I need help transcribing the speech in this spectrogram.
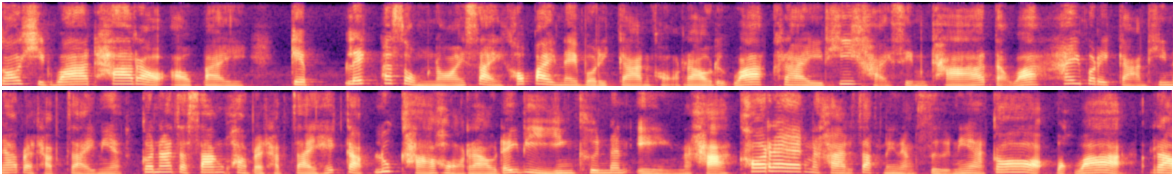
ก็คิดว่าถ้าเราเอาไปเก็บ เล็กผสมน้อยใส่เข้าไปในบริการของเรา หรือว่าใครที่ขายสินค้า แต่ว่าให้บริการที่น่าประทับใจเนี่ยก็น่าจะสร้างความประทับใจให้กับลูกค้าของเราได้ดียิ่งขึ้นนั่นเองนะคะ ข้อแรกนะคะจากในหนังสือเนี่ยก็บอกว่าเรา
